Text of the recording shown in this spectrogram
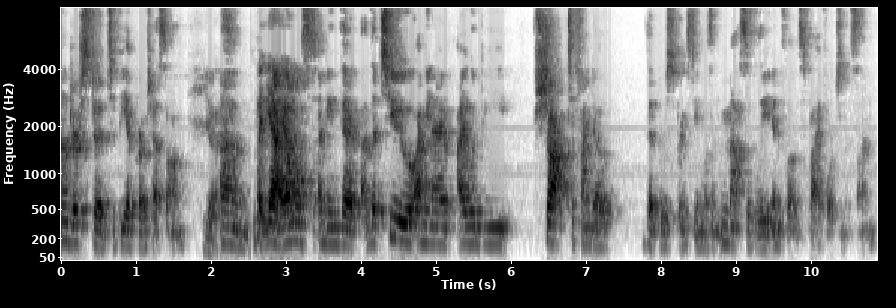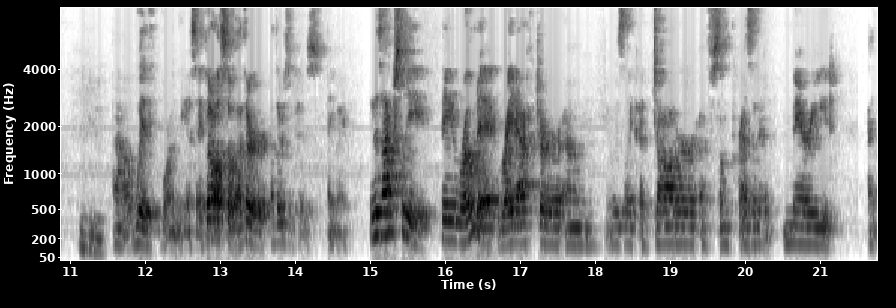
understood to be a protest song. Yes, Um, but yeah, I almost, I mean, the the two. I mean, I I would be shocked to find out that Bruce Springsteen wasn't massively influenced by Fortunate Son Mhm. uh, with Born in the USA, but also other others of his. Anyway, it was actually they wrote it right after um, it was like a daughter of some president married know,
